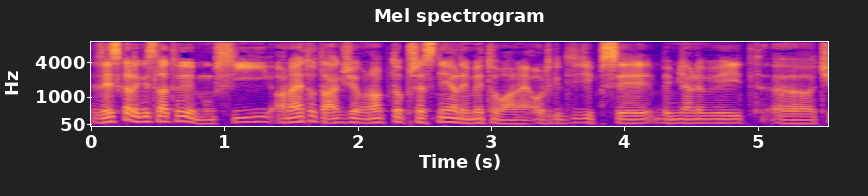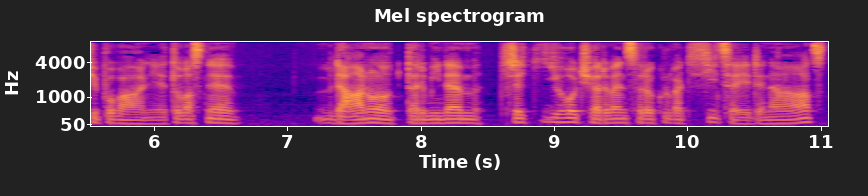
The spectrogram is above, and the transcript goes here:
Z hlediska legislativy musí, ona je to tak, že ona to přesně je limitované, od kdy ti psy by měly být čipováni. Je to vlastně dáno termínem 3. července roku 2011.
